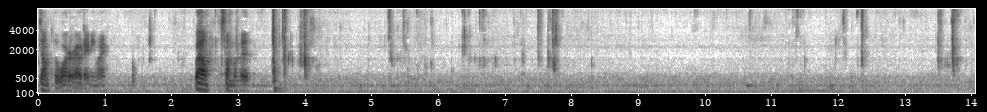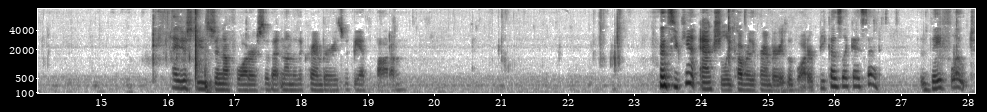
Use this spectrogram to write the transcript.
dump the water out anyway. Well, some of it. I just used enough water so that none of the cranberries would be at the bottom. Since you can't actually cover the cranberries with water because, like I said, they float.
